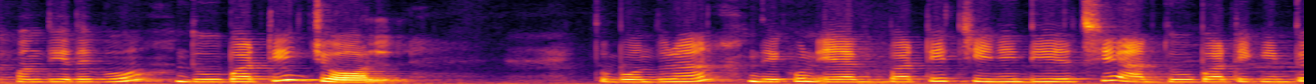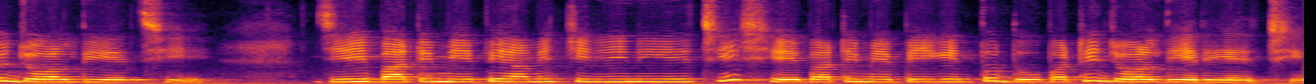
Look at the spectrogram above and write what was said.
এখন দিয়ে দেবো দু বাটি জল। তো বন্ধুরা, দেখুন, এক বাটি চিনি দিয়েছি আর দু বাটি কিন্তু জল দিয়েছি। যে বাটি মেপে আমি চিনি নিয়েছি সেই বাটি মেপেই কিন্তু দু বাটি জল দিয়ে দিয়েছি।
